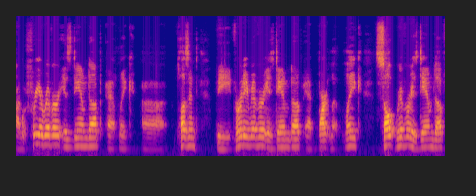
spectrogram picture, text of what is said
Agua Fria River is dammed up at Lake uh, Pleasant. The Verde River is dammed up at Bartlett Lake. Salt River is dammed up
